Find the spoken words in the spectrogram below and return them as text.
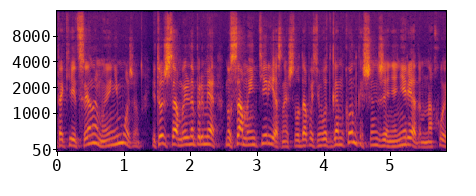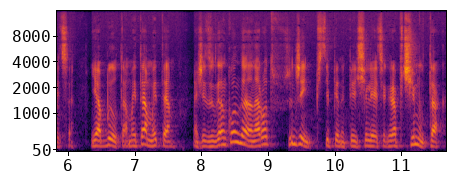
Такие цены мы не можем. И то же самое, или, например, но самое интересное, что, допустим, вот Гонконг и Шэньчжэнь, они рядом находятся. Я был там и там, и там. Значит, из Гонконга народ в Шэньчжэнь постепенно переселяется. Я говорю, а почему так?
